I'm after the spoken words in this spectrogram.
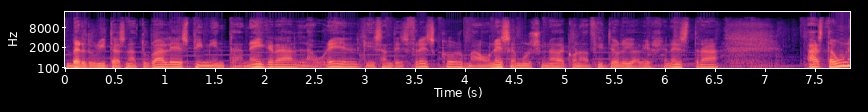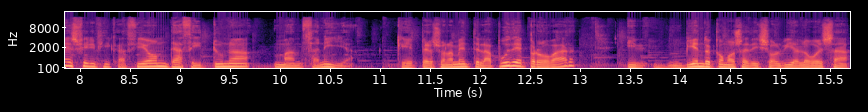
verduritas naturales, pimienta negra, laurel, guisantes frescos, mahonesa emulsionada con aceite de oliva virgen extra, hasta una esferificación de aceituna manzanilla, que personalmente la pude probar y viendo cómo se disolvía luego esa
